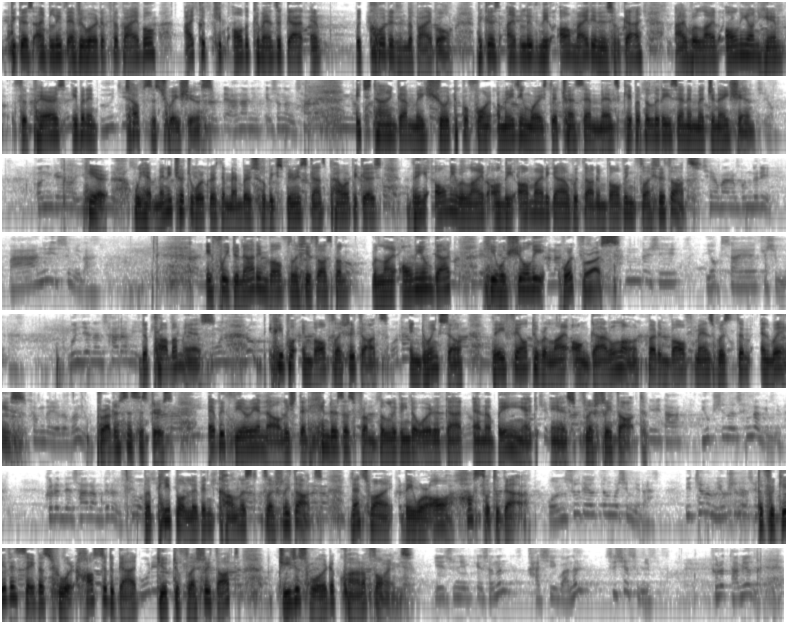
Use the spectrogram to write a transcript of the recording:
Because I believed every word of the Bible, I could keep all the commands of God and recorded in the Bible. Because I believe in the almightiness of God, I rely only on Him through prayers, even in tough situations. Each time, God made sure to perform amazing works that transcend man's capabilities and imagination. Here, we have many church workers and members who've experienced God's power because they only relied on the Almighty God without involving fleshly thoughts. If we do not involve fleshly thoughts but rely only on God, He will surely work for us. The problem is, people involve fleshly thoughts. In doing so, they fail to rely on God alone, but involve man's wisdom and ways. Brothers and sisters, every theory and knowledge that hinders us from believing the Word of God and obeying it is fleshly thought. But people live in countless fleshly thoughts. That's why they were all hostile to God. To forgive and save us who were hostile to God due to fleshly thoughts, Jesus wore the crown of thorns.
